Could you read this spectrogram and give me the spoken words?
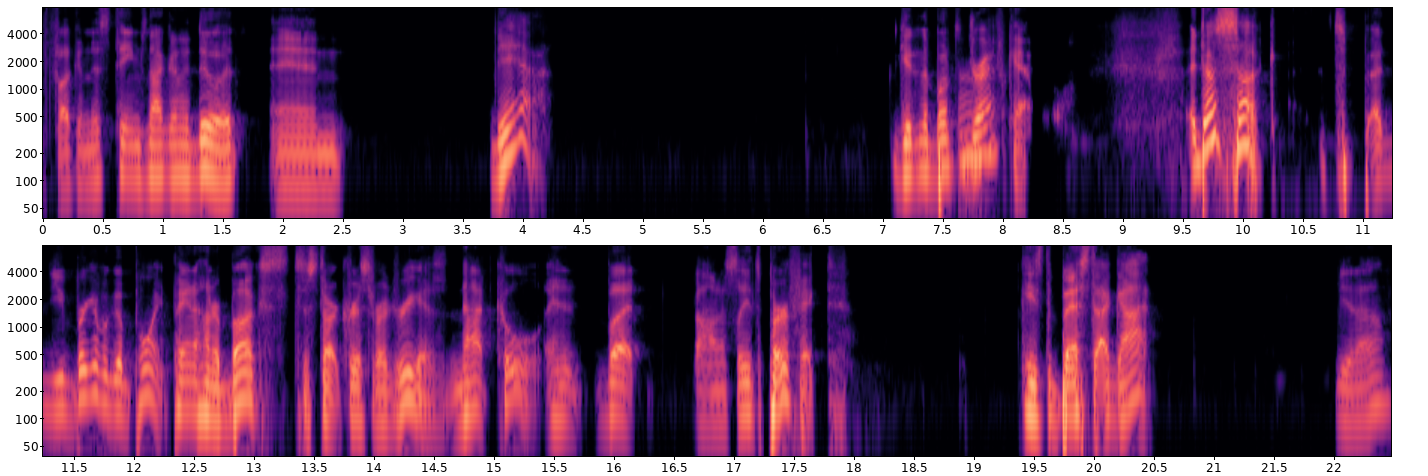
fucking this team's not going to do it, and yeah, getting a bunch of draft capital. It does suck. To, uh, you bring up a good point. Paying a hundred bucks to start Chris Rodriguez, not cool, and but honestly, it's perfect he's the best I got. You know,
